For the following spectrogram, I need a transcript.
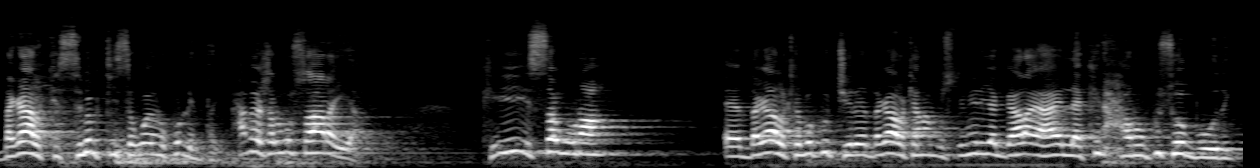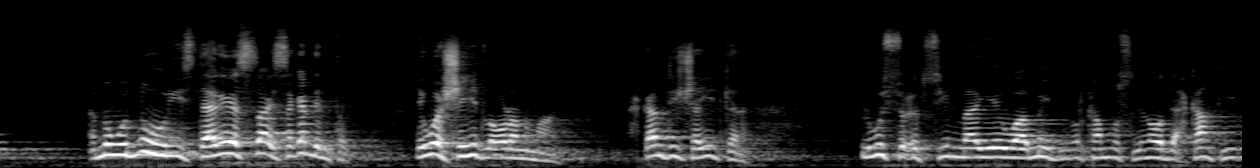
Dagaalka sababtiisa waa inuu ku dhintay. Maxaa meesha lagu saarayaa kii isaguna dagaalkaba ku jira dagaalkana muslimiin iyo gaalo ay laakiin xanuun ku soo booday. Ama wadnuhuni istaagay sidaa isaga dhintay. Dee waa shahiid la odhan maayo. Axkaamtii shahiidkana lagu socodsiin maaye waa meyd markaa muslim oo de axkaamtii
